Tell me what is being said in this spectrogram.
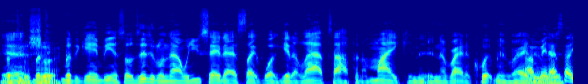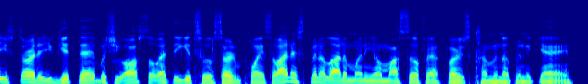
Yeah. for But, sure. the, but the game being so digital now, when you say that, it's like what? Get a laptop and a mic and, and the right equipment, right? I mean, that's how you started. You get that, but you also after you get to a certain point. So I didn't spend a lot of money on myself at first coming up in the game.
